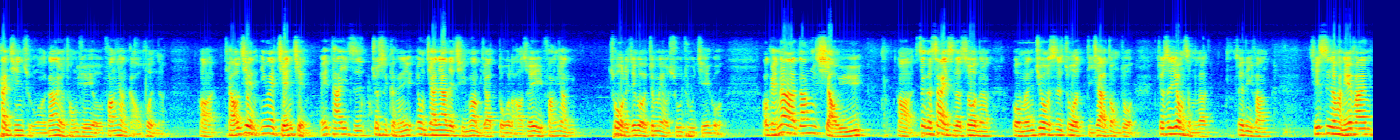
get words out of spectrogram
看清楚啊。刚刚有同学有方向搞混了。啊，条件因为减减，哎，它一直就是可能用加加的情况比较多了啊，所以方向错了，结果就没有输出结果。OK，那当小于啊这个 size 的时候呢，我们就是做底下的动作，就是用什么呢？这地方，其实的话你会发现，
